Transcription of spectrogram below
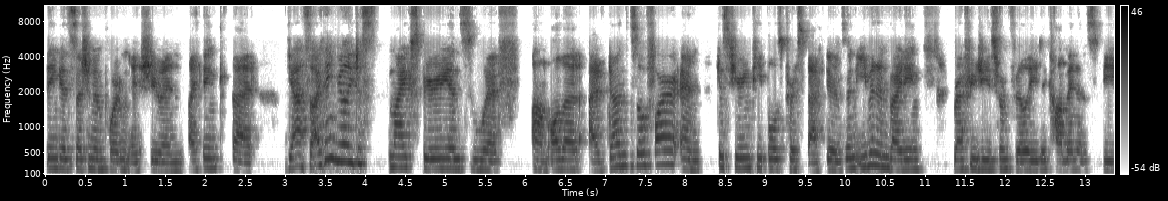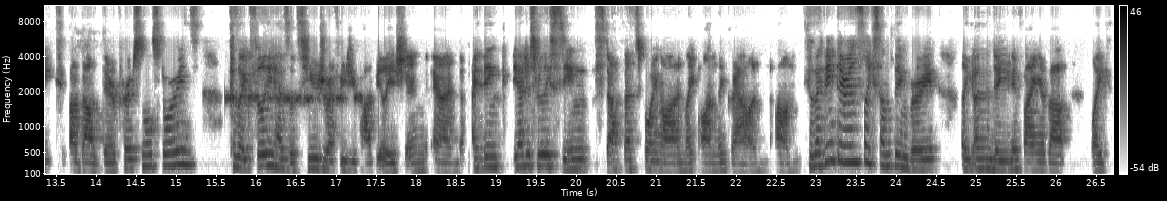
think it's such an important issue, and I think that yeah. So I think really just my experience with um, all that I've done so far and just hearing people's perspectives and even inviting refugees from Philly to come in and speak about their personal stories. Because like Philly has this huge refugee population, and I think yeah, just really seeing stuff that's going on like on the ground. Because I think there is like something very like undignifying about like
